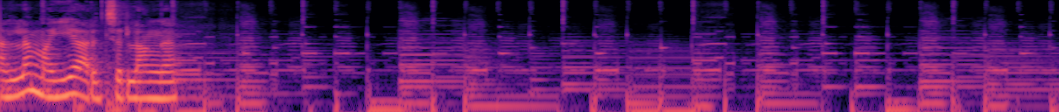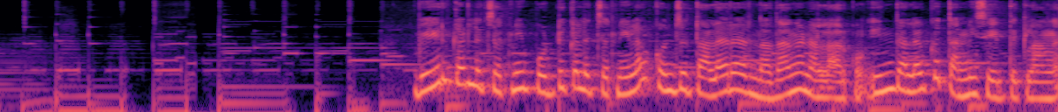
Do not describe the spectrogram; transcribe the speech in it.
நல்லா மைய அரைச்சிடலாங்க. வேர்க்கடலை சட்னி பொட்டுக்கடலை சட்னிலாம் கொஞ்சம் தளர இருந்தால் தாங்க நல்லாயிருக்கும். இந்த அளவுக்கு தண்ணி சேர்த்துக்கலாங்க.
